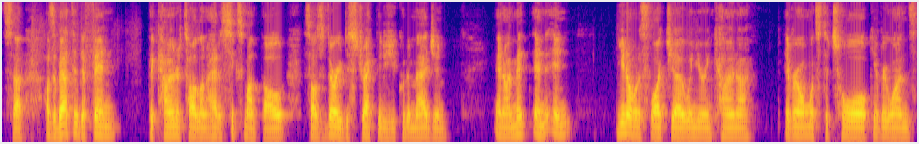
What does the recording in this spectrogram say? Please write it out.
So I was about to defend the Kona title, and I had a six month old, so I was very distracted as you could imagine. And I met and and you know what it's like, Joe, when you're in Kona everyone wants to talk everyone's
